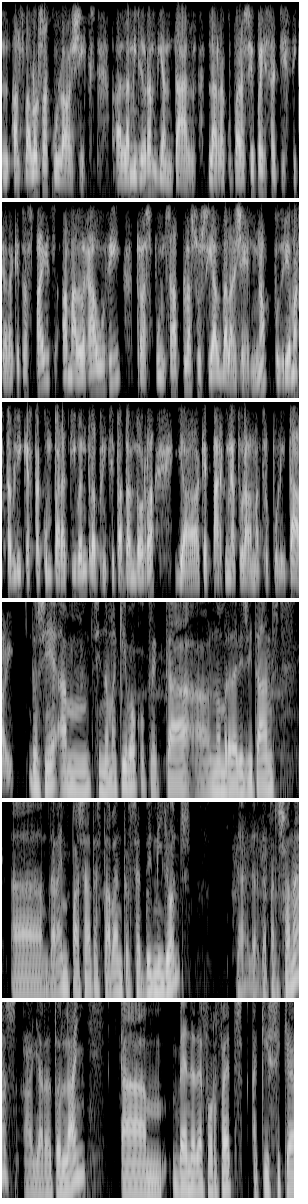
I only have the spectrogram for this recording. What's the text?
els valors ecològics, eh, la millora ambiental, la recuperació paisatgística d'aquests espais amb el gaudi responsable social de la gent. No? Podríem establir aquesta comparativa entre el Principat d'Andorra i aquest parc natural metropolità, oi? Doncs sí, um, si no m'equivoco, crec que el nombre de visitants uh, de l'any passat estava entre els 7-8 milions de, de, de persones al llarg de tot l'any. Um, venda de forfets, aquí sí que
